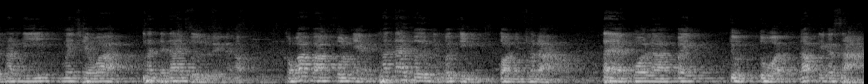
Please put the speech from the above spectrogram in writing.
แต่ท่านนี้ไม่ใช่ว่าท่านจะได้เบอร์เลยนะครับเพราะว่าบางคนเนี่ยท่านได้เบอร์หนึ่งก็จริงตอนอินทราแต่พอเวลาไปจุดตรวจรับเอกสาร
